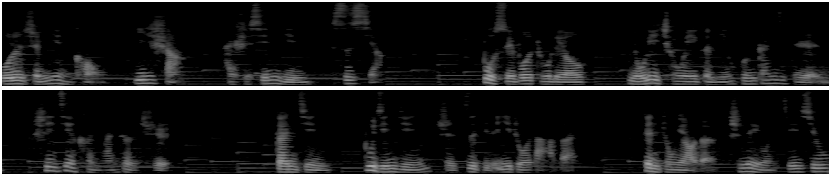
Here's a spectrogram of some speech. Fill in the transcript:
无论是面孔、衣裳，还是心灵、思想。不随波逐流，努力成为一个灵魂干净的人，是一件很难得的事。干净。”不仅仅指自己的衣着打扮，更重要的是内外兼修、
